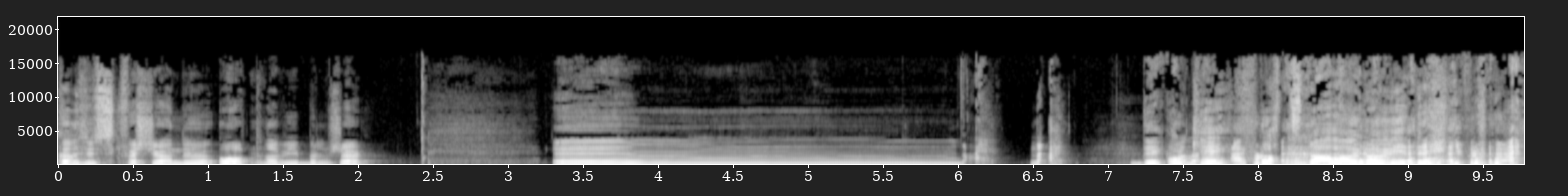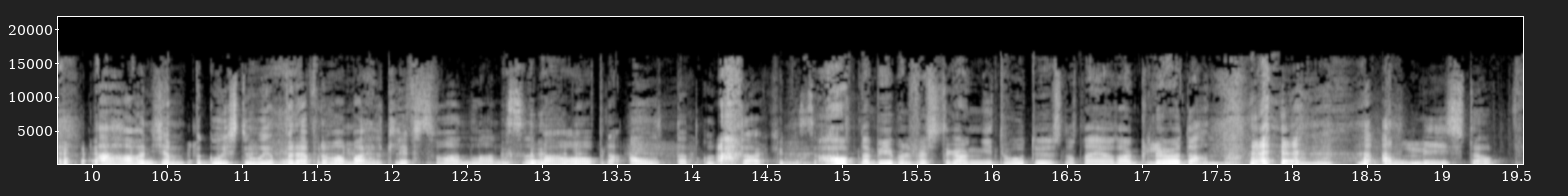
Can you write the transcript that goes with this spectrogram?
kan du huske første gang du åpna Bibelen sjøl? Um, nei. Nei. Det kan OK, jeg. flott. Da går vi videre. Jeg har en kjempegod historie på det, for det var bare helt livsforvandlende. Så det bare å åpne alt et trodde jeg kunne se. Jeg åpna Bibelen første gang i 2003, og da gløda han. han lyste opp.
